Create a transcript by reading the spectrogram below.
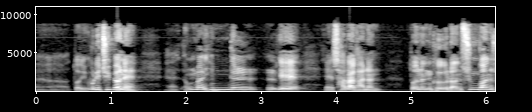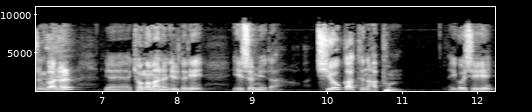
어, 또 우리 주변에 정말 힘들게 살아가는 또는 그런 순간순간을 예, 경험하는 일들이 있습니다. 지옥 같은 아픔. 이것이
